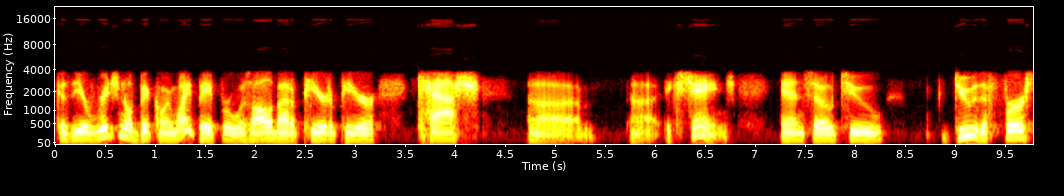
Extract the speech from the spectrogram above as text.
because the original Bitcoin white paper was all about a peer-to-peer cash uh, uh, exchange, and so to do the first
